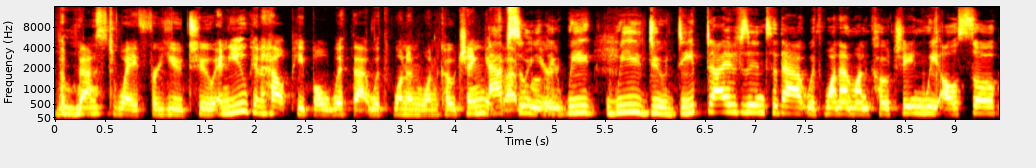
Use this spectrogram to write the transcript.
the mm-hmm. best way for you to and you can help people with that with one-on-one coaching Is absolutely we we do deep dives into that with one-on-one coaching we also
